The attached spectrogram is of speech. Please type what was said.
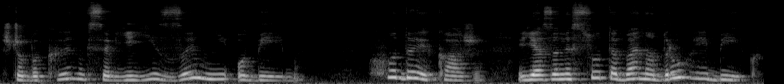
щоби кинувся в її зимні обійми. Ходи, каже, я занесу тебе на другий бік,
